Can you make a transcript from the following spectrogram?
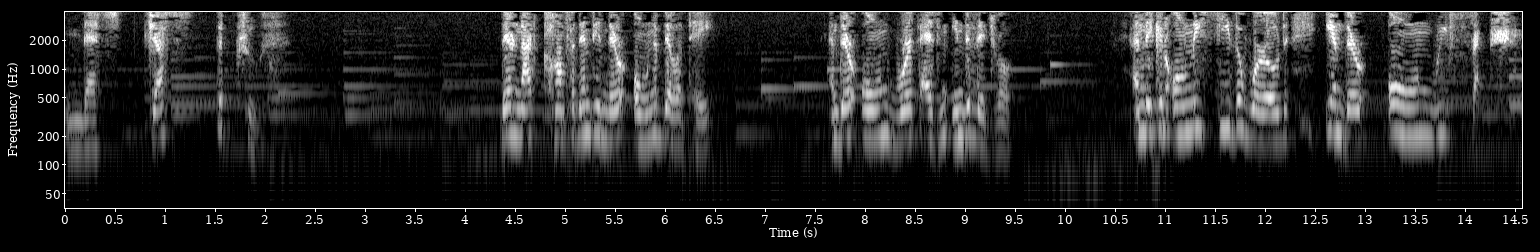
That's just the truth. They're not confident in their own ability and their own worth as an individual. And they can only see the world in their own reflection.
